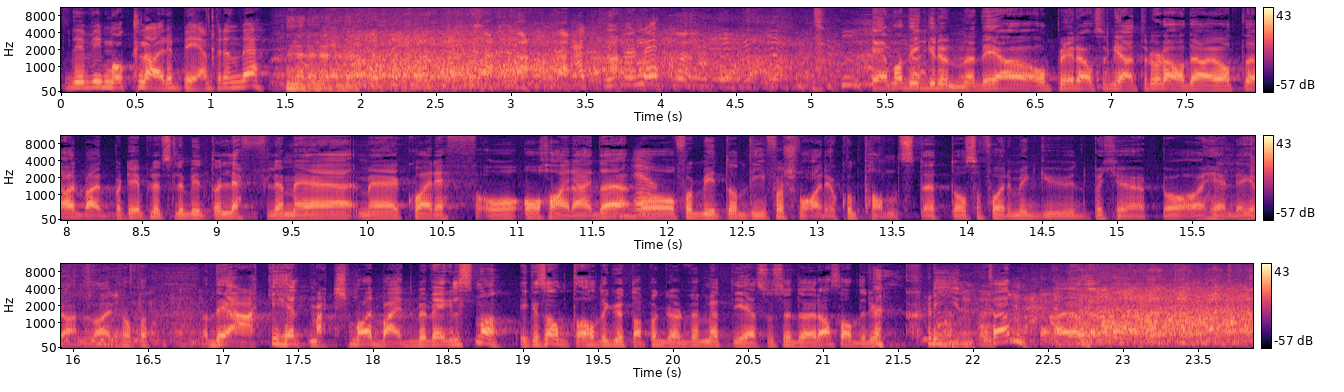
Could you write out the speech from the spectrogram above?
Det, vi må klare bedre enn det. Lett. En av de grunnene de oppgir, som jeg tror da, det er jo at Arbeiderpartiet plutselig begynte å lefle med, med KrF og, og Hareide. Ja. og for begynte, og De forsvarer jo kontantstøtte, og så får de med Gud på kjøpet. og hele de greiene der. Det er ikke helt match med arbeiderbevegelsen. da, ikke sant? Hadde gutta på gulvet møtt Jesus i døra, så hadde de klint hen.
